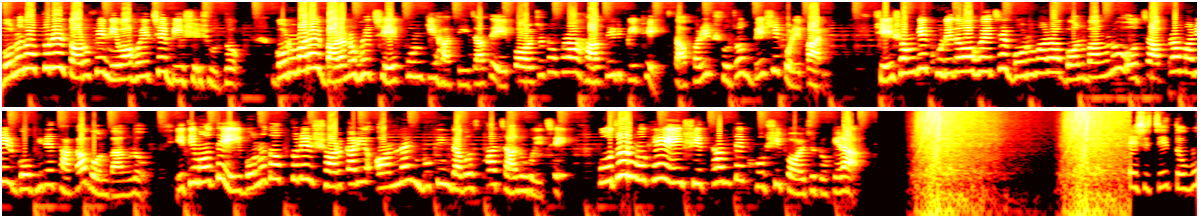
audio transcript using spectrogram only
বন দপ্তরের তরফে নেওয়া হয়েছে বিশেষ উদ্যোগ। গরুমারায় বাড়ানো হয়েছে কুনকি হাতি যাতে পর্যটকরা হাতির পিঠে সাফারির সুযোগ বেশি করে পান সেই সঙ্গে খুলে দেওয়া হয়েছে গরুমারা বনবাংলো ও চাপড়ামারির গভীরে থাকা বনবাংলো। ইতিমধ্যেই বন দপ্তরের সরকারি অনলাইন বুকিং ব্যবস্থা চালু হয়েছে। পুজোর মুখে এই সিদ্ধান্তে খুশি পর্যটকেরা। এসেছি তবু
